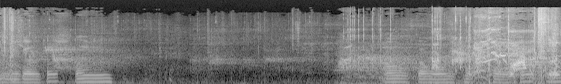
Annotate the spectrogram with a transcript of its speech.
Let me go this way. I'll go on take care of this one.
